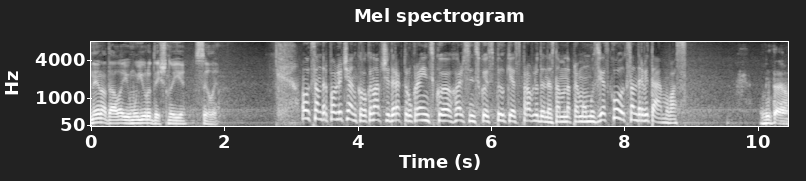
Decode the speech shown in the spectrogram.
не надала йому юридичної сили. Олександр Павлюченко, виконавчий директор Української гельсінської спілки з прав людини, з нами на прямому зв'язку. Олександр, вітаємо вас. Вітаю,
